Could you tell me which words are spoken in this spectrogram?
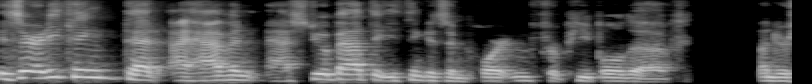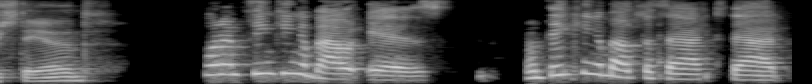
Is there anything that I haven't asked you about that you think is important for people to understand? What I'm thinking about is I'm thinking about the fact that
